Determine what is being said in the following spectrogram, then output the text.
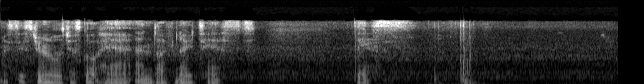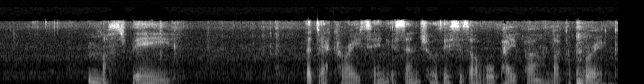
My sister-in-law's just got here and I've noticed this must be a decorating essential. This is our wallpaper, like a brick.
